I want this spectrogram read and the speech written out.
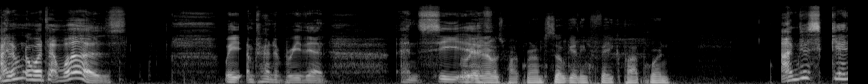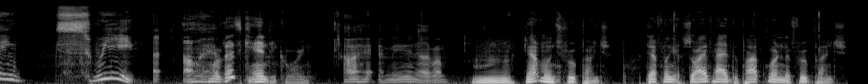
I don't know what that was. Wait, I'm trying to breathe in and see Oh, yeah, if that was popcorn. I'm still getting fake popcorn. I'm just getting sweet. Uh, Oh, Well, that's candy corn. oh, I need another one. Mm, that one's fruit punch. Definitely. So I've had the popcorn and the fruit punch.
